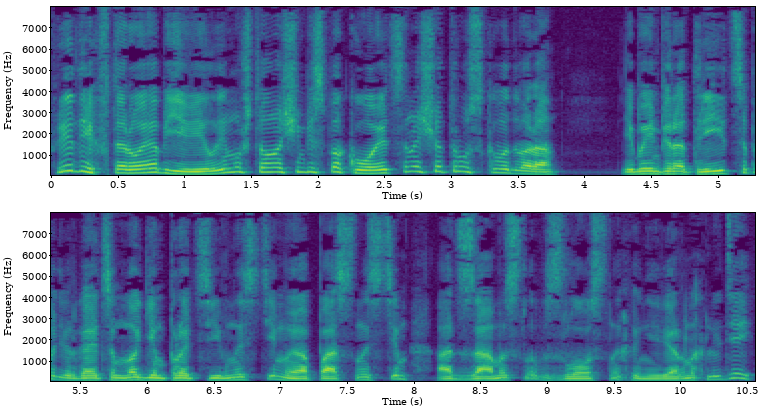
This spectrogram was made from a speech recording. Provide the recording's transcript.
Фридрих II объявил ему, что он очень беспокоится насчет русского двора, ибо императрица подвергается многим противностям и опасностям от замыслов злостных и неверных людей.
